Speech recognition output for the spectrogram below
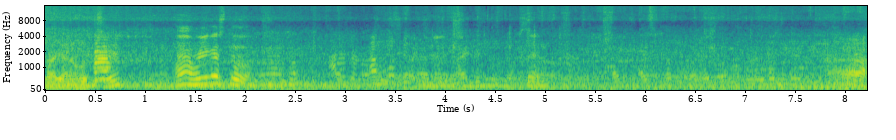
বাজানো হচ্ছে। হ্যাঁ হয়ে গেছে তো। দেখছেন? আহ, আহ,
